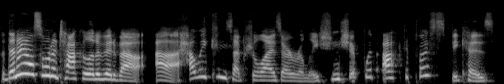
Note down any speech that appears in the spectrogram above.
But then I also want to talk a little bit about uh, how we conceptualize our relationship with octopus because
